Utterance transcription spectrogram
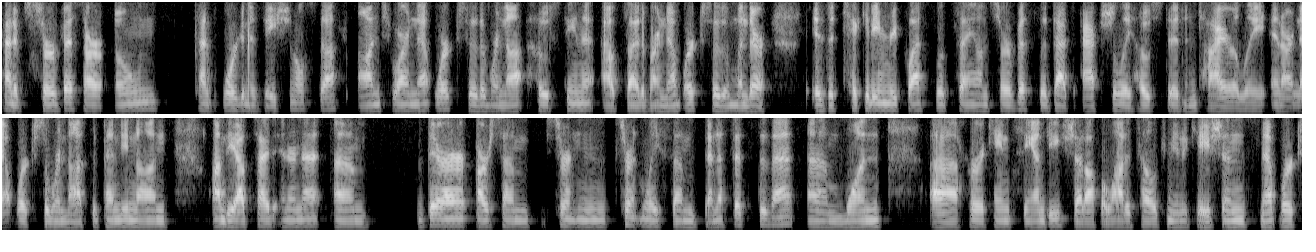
kind of service, our own kind of organizational stuff onto our network so that we're not hosting it outside of our network so that when there is a ticketing request, let's say on service, that that's actually hosted entirely in our network so we're not depending on on the outside internet. Um, there are some certain certainly some benefits to that. Um, one, uh, Hurricane Sandy shut off a lot of telecommunications networks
